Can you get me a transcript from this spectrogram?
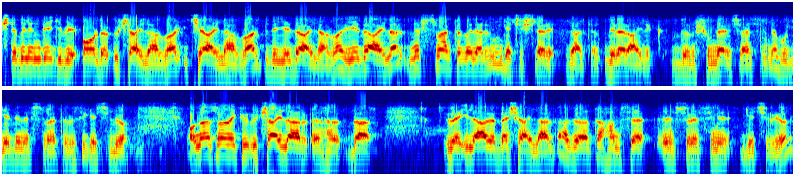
İşte bilindiği gibi orada 3 aylar var, 2 aylar var, bir de 7 aylar var. 7 aylar nefis mertebelerinin geçişleri zaten. Birer aylık dönüşümler içerisinde bu 7 nefis mertebesi geçiliyor. Ondan sonraki 3 aylarda ve ilave beş aylarda Hazreti Hamse e, süresini geçiriyor.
